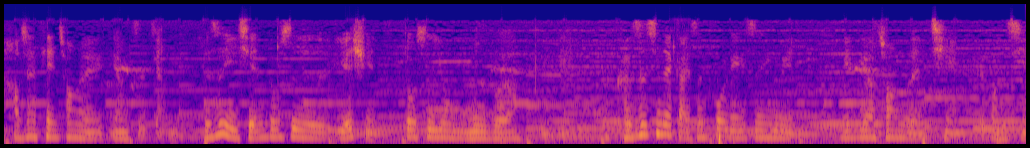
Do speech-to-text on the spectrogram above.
好像天窗的样子这样，可是以前都是，也许都是用嗯，可是现在改成玻璃是因为你必要装冷气的关系。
